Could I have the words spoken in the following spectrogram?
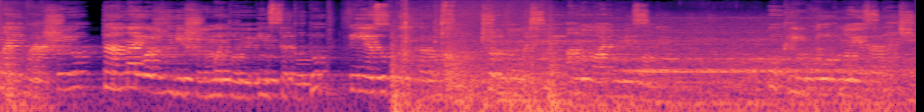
Найпершою та найважливішою метою інституту є зупинка розуму Чорнобильської аномальної зони. Окрім головної задачі,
